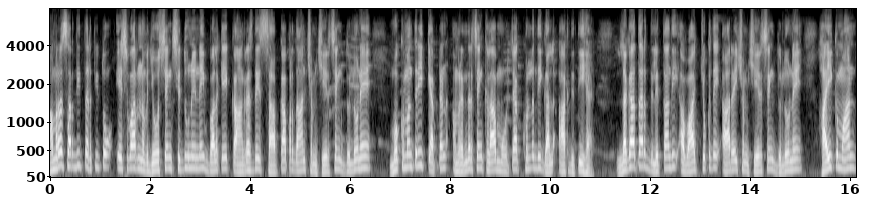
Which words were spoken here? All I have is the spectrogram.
ਅੰਮ੍ਰਿਤਸਰ ਦੀ ਧਰਤੀ ਤੋਂ ਇਸ ਵਾਰ ਨਵਜੋਤ ਸਿੰਘ ਸਿੱਧੂ ਨੇ ਨਹੀਂ ਬਲਕਿ ਕਾਂਗਰਸ ਦੇ ਸਾਬਕਾ ਪ੍ਰਧਾਨ ਸ਼ਮਸ਼ੇਰ ਸਿੰਘ ਦੁੱਲੋ ਨੇ ਮੁੱਖ ਮੰਤਰੀ ਕੈਪਟਨ ਅਮਰਿੰਦਰ ਸਿੰਘ ਖਿਲਾਫ ਮੋਰਚਾ ਖੁੱਲ੍ਹਣ ਦੀ ਗੱਲ ਆਖ ਦਿੱਤੀ ਹੈ। ਲਗਾਤਾਰ ਦਲਿਤਾਂ ਦੀ ਆਵਾਜ਼ ਚੁੱਕਦੇ ਆ ਰਹੇ ਸ਼ਮਸ਼ੇਰ ਸਿੰਘ ਦੁੱਲੋ ਨੇ ਹਾਈ ਕਮਾਂਡ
